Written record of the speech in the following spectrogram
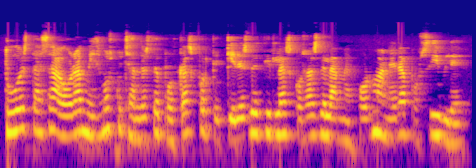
Tú estás ahora mismo escuchando este podcast porque quieres decir las cosas de la mejor manera posible.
